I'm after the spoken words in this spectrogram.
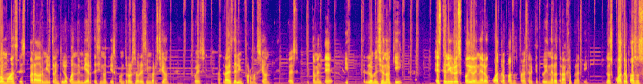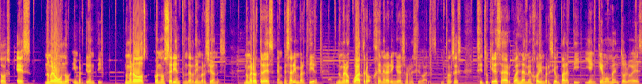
¿cómo haces para dormir tranquilo cuando inviertes y no tienes control sobre esa inversión? Pues a través de la información. Entonces, justamente, y lo menciono aquí, este libro es Código de Dinero, cuatro pasos para hacer que tu dinero trabaje para ti. Los cuatro pasos son, es, número uno, invertir en ti. Número dos, conocer y entender de inversiones. Número 3, empezar a invertir. Número 4, generar ingresos residuales. Entonces, si tú quieres saber cuál es la mejor inversión para ti y en qué momento lo es,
